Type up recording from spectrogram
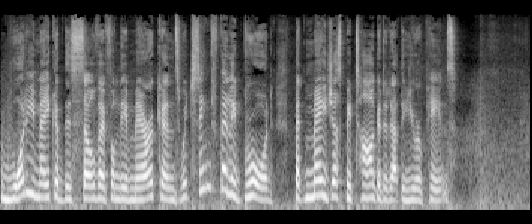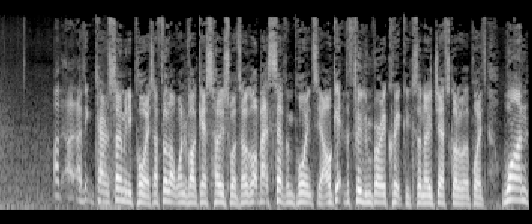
What do you make of this salvo from the Americans, which seems fairly broad, but may just be targeted at the Europeans? I, I, think, Karen, so many points. I feel like one of our guest hosts once. I've got about seven points here. I'll get through them very quickly because I know Geoff's got a lot of points. One,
